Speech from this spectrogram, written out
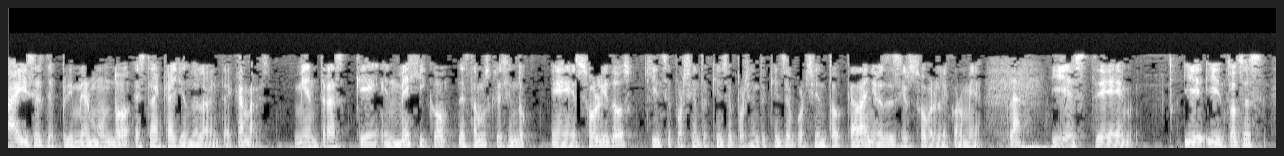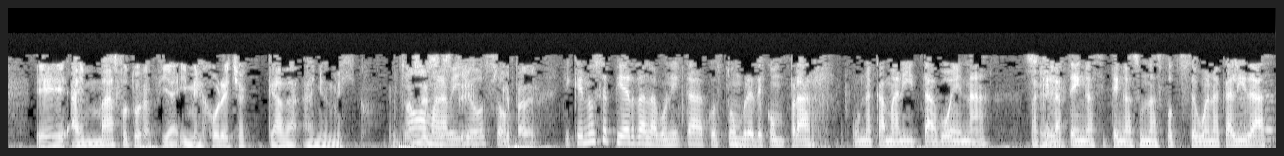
Países de primer mundo están cayendo en la venta de cámaras. Mientras que en México estamos creciendo eh, sólidos 15%, 15%, 15% cada año, es decir, sobre la economía. Claro. Y este y, y entonces eh, hay más fotografía y mejor hecha cada año en México. Entonces, no, este, maravilloso. qué padre. Y que no se pierda la bonita costumbre de comprar una camarita buena para Sí. que la tengas y tengas unas fotos de buena calidad.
